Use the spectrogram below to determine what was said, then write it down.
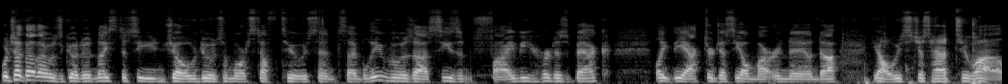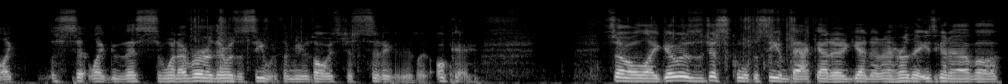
Which I thought that was good. And nice to see Joe doing some more stuff too, since I believe it was uh, season five he hurt his back, like the actor Jesse L. Martin, and uh, he always just had to uh, like sit like this whenever there was a scene with him. He was always just sitting and he was like, okay. So, like, it was just cool to see him back at it again. And I heard that he's to have a,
